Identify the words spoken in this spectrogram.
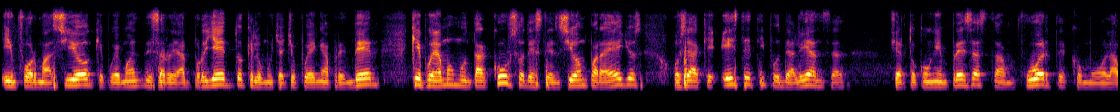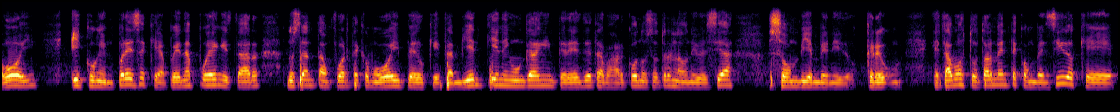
información, que podemos desarrollar proyectos, que los muchachos pueden aprender, que podamos montar cursos de extensión para ellos. O sea que este tipo de alianzas ¿cierto? Con empresas tan fuertes como la Boeing y con empresas que apenas pueden estar, no sean tan fuertes como Boeing, pero que también tienen un gran interés de trabajar con nosotros en la universidad, son bienvenidos. Creo, estamos totalmente convencidos que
